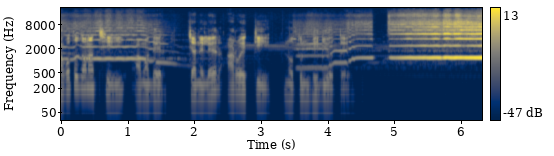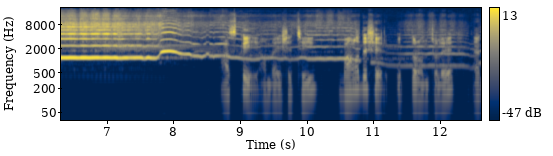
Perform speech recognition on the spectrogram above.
স্বাগত জানাচ্ছি আমাদের চ্যানেলের আরও একটি নতুন ভিডিওতে। আজকে আমরা এসেছি বাংলাদেশের উত্তর অঞ্চলে এক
